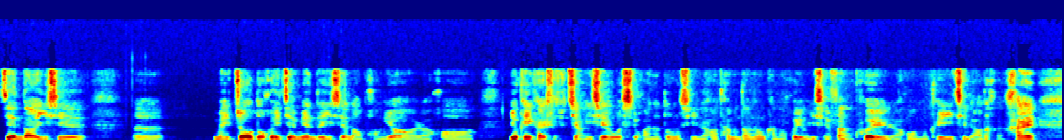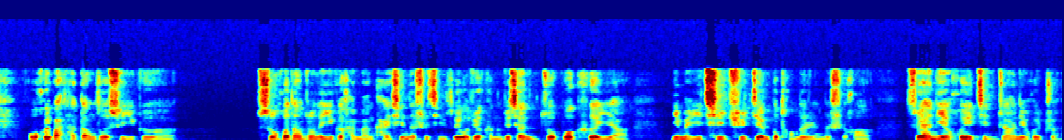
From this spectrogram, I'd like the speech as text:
见到一些呃。每周都会见面的一些老朋友，然后又可以开始去讲一些我喜欢的东西，然后他们当中可能会有一些反馈，然后我们可以一起聊得很嗨。我会把它当做是一个生活当中的一个还蛮开心的事情，所以我觉得可能就像你做播客一样，你每一期去见不同的人的时候，虽然你也会紧张，你也会准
